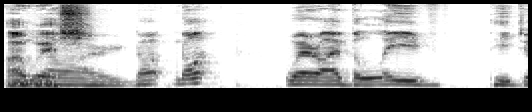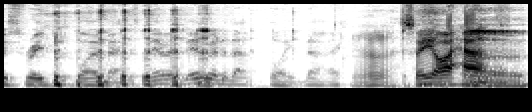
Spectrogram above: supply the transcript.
I wish. No, not not where I believe he just reached climax. never, never to that point. No. Ah, see, I have. Uh,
